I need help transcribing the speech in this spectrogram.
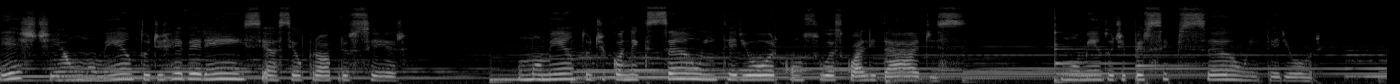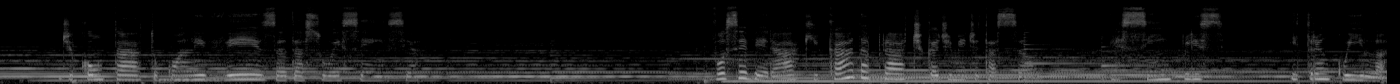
Este é um momento de reverência a seu próprio ser, um momento de conexão interior com suas qualidades, um momento de percepção interior, de contato com a leveza da sua essência você verá que cada prática de meditação é simples e tranquila.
